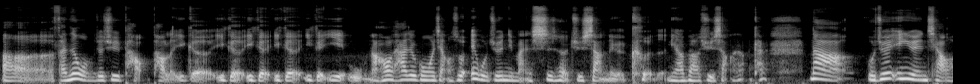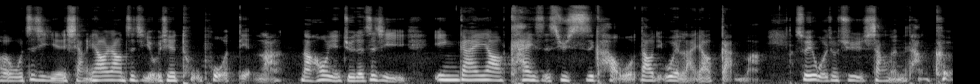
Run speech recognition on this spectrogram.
呃，反正我们就去跑跑了一个一个一个一个一个业务，然后他就跟我讲说，诶，我觉得你蛮适合去上那个课的，你要不要去上上看？那我觉得因缘巧合，我自己也想要让自己有一些突破点啦。然后也觉得自己应该要开始去思考我到底未来要干嘛，所以我就去上了那堂课。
